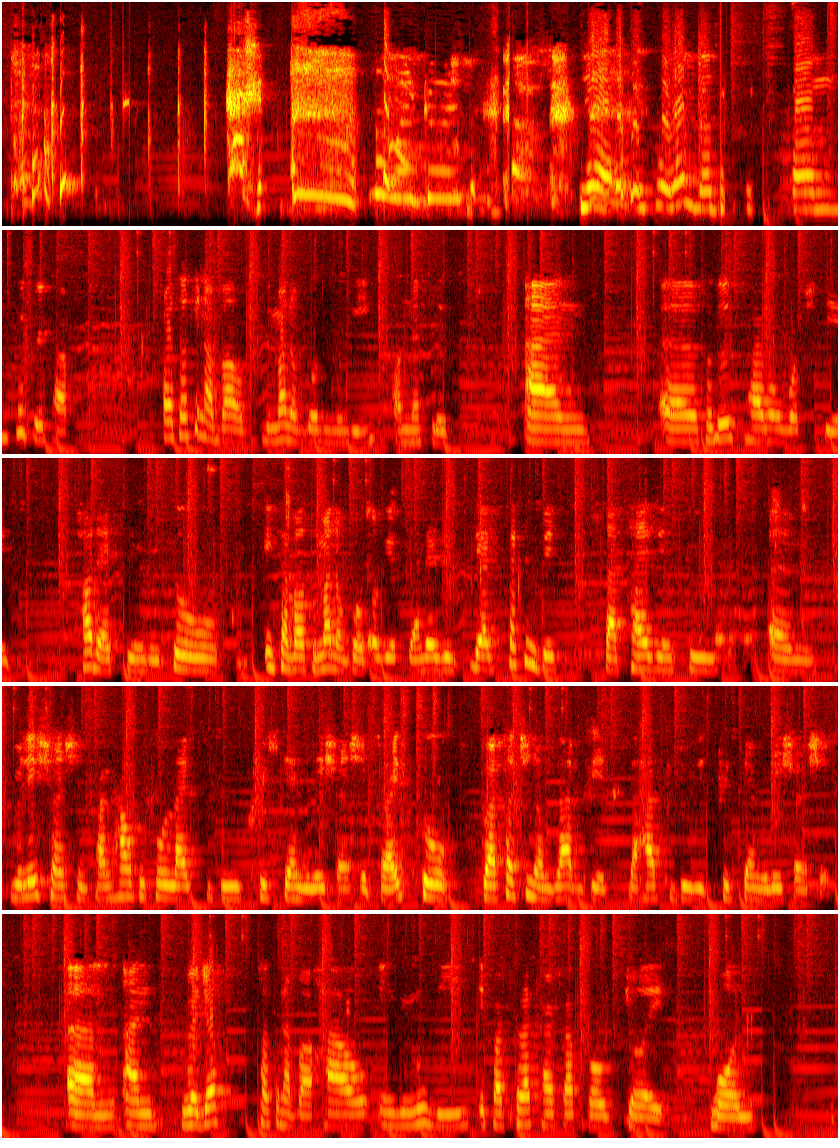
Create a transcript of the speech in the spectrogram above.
Oh my god! yeah, okay, so let me just um quick recap. I was talking about the Man of God movie on Netflix, and uh, for those who haven't watched it, how do I explain this? So it's about the Man of God, obviously, and there's a, there are certain bits that ties into um, relationships and how people like to do Christian relationships, right? So we are touching on that bit that has to do with Christian relationships. Um, and we were just talking about how in the movie a particular character called Joy was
